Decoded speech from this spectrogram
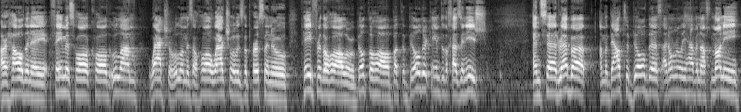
are held in a famous hall called Ulam Wagshal. Ulam is a hall. Wagshal was the person who paid for the hall or who built the hall. But the builder came to the Chazon Ish and said, Rebbe, I'm about to build this. I don't really have enough money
